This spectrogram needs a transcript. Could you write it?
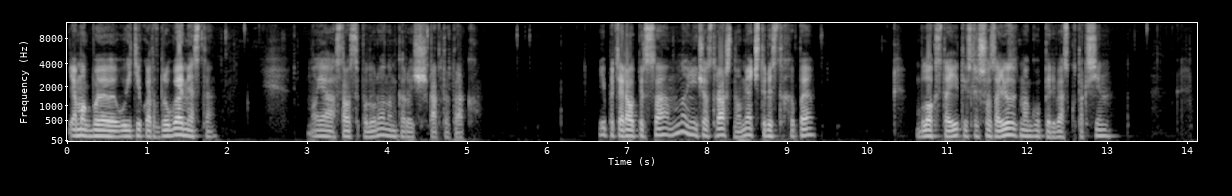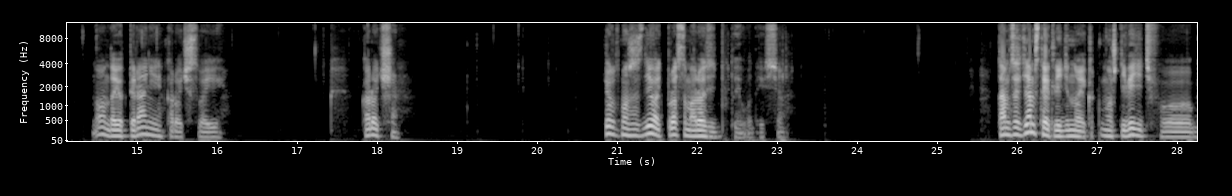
Я мог бы уйти куда-то в другое место. Но я остался под уроном, короче, как-то так. И потерял перса. Ну, ничего страшного. У меня 400 хп. Блок стоит. Если что, заюзать могу. Перевязку токсин. Но он дает пираньи, короче, свои. Короче, что тут можно сделать? Просто морозить его, да и все. Там зазем стоит ледяной, как можете видеть в,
